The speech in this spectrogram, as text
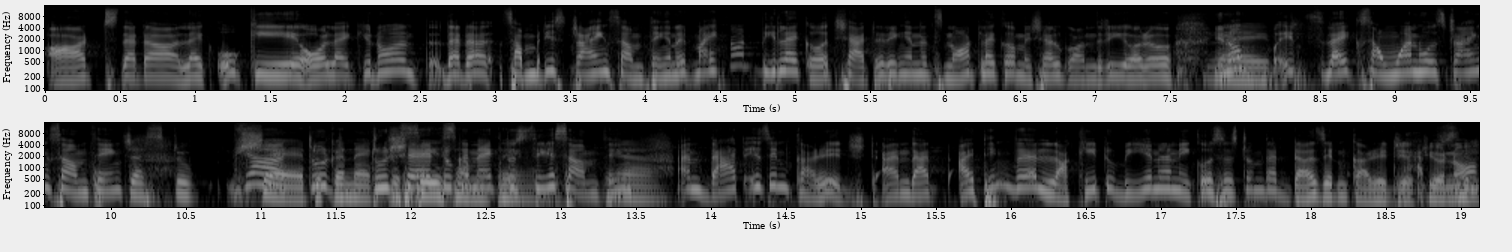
arts that are like okay or like you know that are somebody's trying something and it might not be like earth shattering and it's not like a Michel Gondry or a you know it's like someone who's trying something. Just to yeah, share, to, connect, to, share, say to connect, to say something, Yeah. and that is encouraged. And that I think we're lucky to be in an ecosystem that does encourage it. You know,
